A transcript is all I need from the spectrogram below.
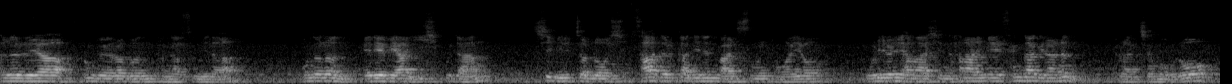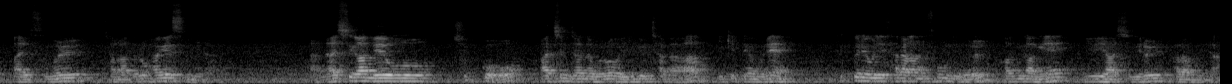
할렐루야 성도 여러분 반갑습니다. 오늘은 에레미야 29장 11절로 14절까지 있는 말씀을 통하여 우리를 향하신 하나님의 생각이라는 그런 제목으로 말씀을 전하도록 하겠습니다. 아, 날씨가 매우 춥고 아침 저녁으로 일교차가 있기 때문에 특별히 우리 사랑하는 성도들 건강에 유의하시기를 바랍니다.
